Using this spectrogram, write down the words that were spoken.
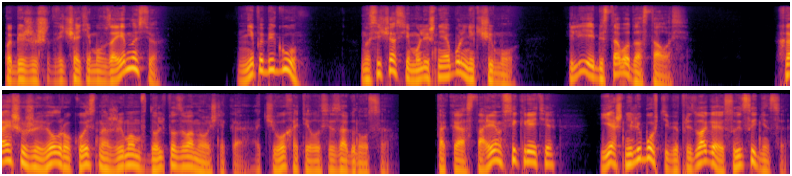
Побежишь отвечать ему взаимностью?» «Не побегу. Но сейчас ему лишняя боль ни к чему. Илье без того досталось». Хайш уже вел рукой с нажимом вдоль позвоночника, отчего хотелось изогнуться. «Так и оставим в секрете. Я ж не любовь тебе предлагаю, суицидница.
